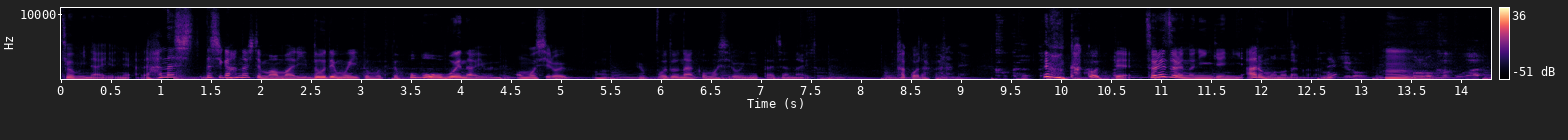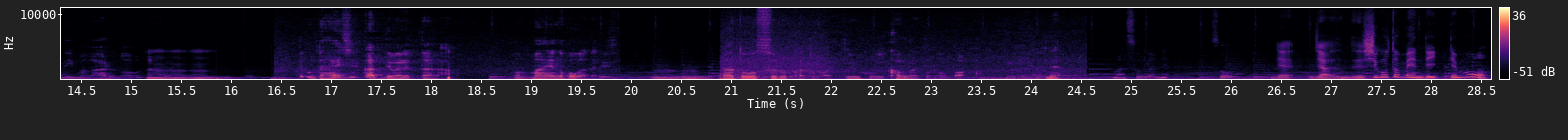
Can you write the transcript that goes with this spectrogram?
興味ないよね。話私が話してもあんまりどうでもいいと思っててほぼ覚えないよね。面白い、うん、よっぽどなんか面白いネタじゃないとね。過去だからね。でも過去ってそれぞれの人間にあるものだからね。もちろん、うん、この過去があって今があるのは分かる、うんうんうん、でも大事かって言われたら前の方が大事、うんうん、これはどうするかとかっていうふうに考えてる方がね。まあそうだねそうでじゃあ仕事面で言っても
